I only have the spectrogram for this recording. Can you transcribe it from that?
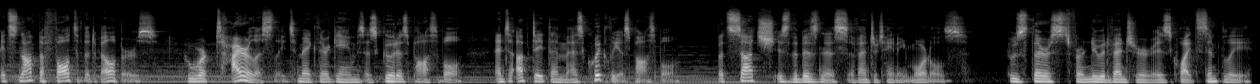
It's not the fault of the developers, who work tirelessly to make their games as good as possible and to update them as quickly as possible. But such is the business of entertaining mortals, whose thirst for new adventure is quite simply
